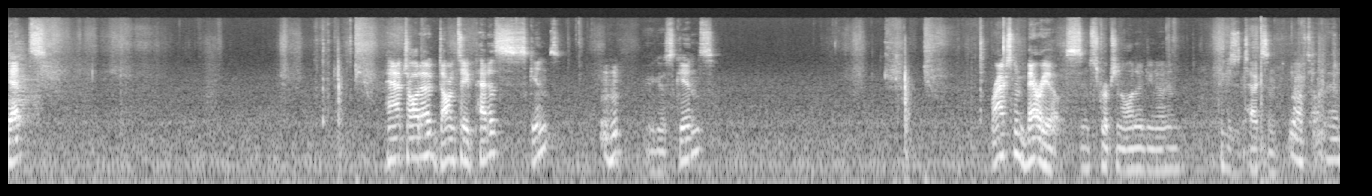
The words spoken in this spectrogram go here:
Jets. Patch auto, Dante Pettis, skins. Mm-hmm. There you go, skins. Braxton Berrios, inscription auto. Do you know him? I think he's a Texan. Not off the top of my head.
